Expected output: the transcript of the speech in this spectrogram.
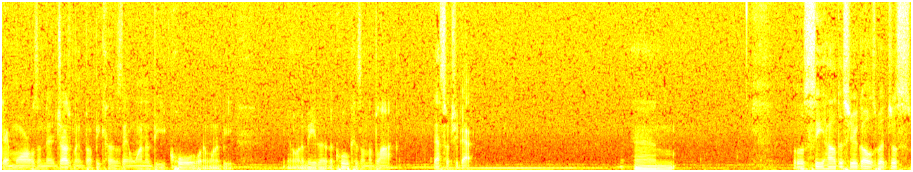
their morals and their judgment, but because they want to be cool, they want to be you know to be the, the cool kids on the block. That's what you got. We'll see how this year goes, but just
